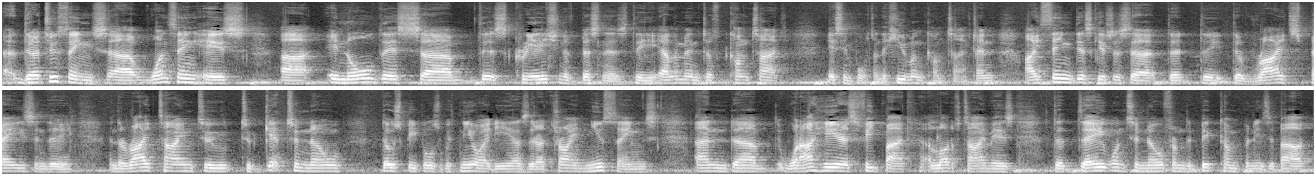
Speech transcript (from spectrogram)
Uh, there are two things. Uh, one thing is uh, in all this, um, this creation of business, the element of contact is important, the human contact. And I think this gives us uh, the, the, the right space and the, and the right time to, to get to know those peoples with new ideas that are trying new things. And um, what I hear as feedback a lot of time is that they want to know from the big companies about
